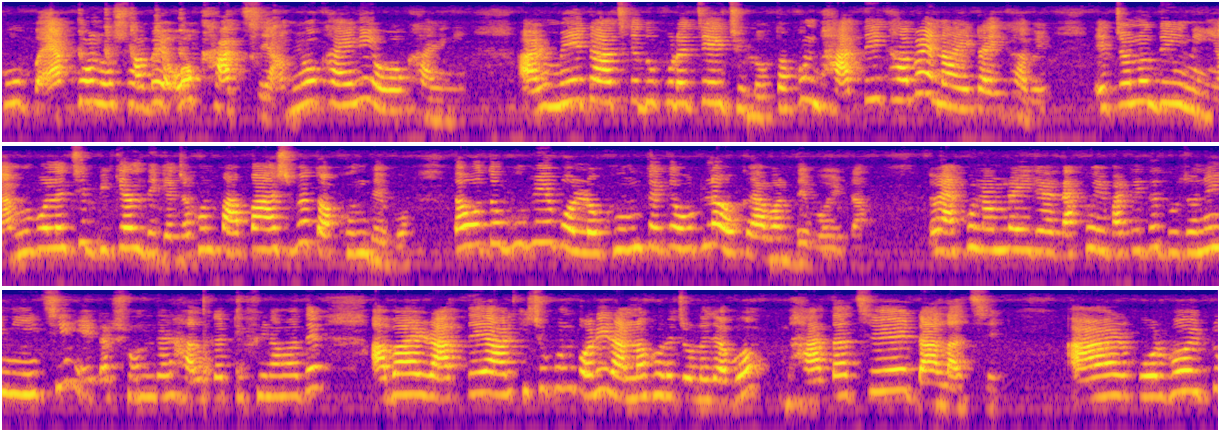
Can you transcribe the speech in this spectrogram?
খুব এখন ও সবে ও খাচ্ছে, আমিও খাইনি, ও খায়নি। আর মেয়েটা আজকে দুপুরে চেয়েছিল, তখন ভাতই খাবে না এটাই খাবে? এর জন্য দিইনি। আমি বলেছি বিকেল দিকে, যখন পাপা আসবে তখন দেব। তা ও তো ঘুমিয়ে পড়ল, ঘুম থেকে উঠলে ওকে আবার দেবো এটা। তো এখন আমরা এই যে, দেখো এই বাটিতে দুজনেই নিয়েছি, এটা সন্ধ্যের হালকা টিফিন আমাদের। আবার রাতে আর কিছুক্ষণ পরেই রান্নাঘরে চলে যাব। ভাত আছে, ডাল আছে। আর করব একটু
